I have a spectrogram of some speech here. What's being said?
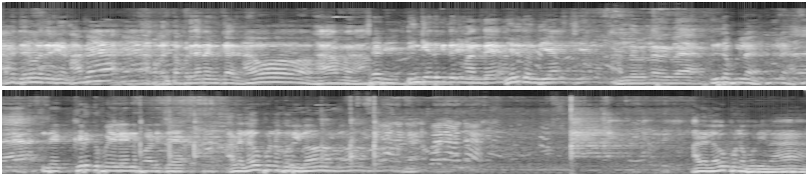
அவன் தெருவில் தெரியும். அவன் அப்படித்தானே இருக்காரு. ஓ. ஆமா. சரி. இங்க எதுக்கு தெரியுமா அந்த? எதுக்கு வந்திய? அந்த இருக்குல்ல. இந்த புள்ள. இந்த கிறுக்கு பையிலன்னு பாடிச்ச. அதை லவ் பண்ண போறீங்களோ? அதை லவ் பண்ண போறீங்களா?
